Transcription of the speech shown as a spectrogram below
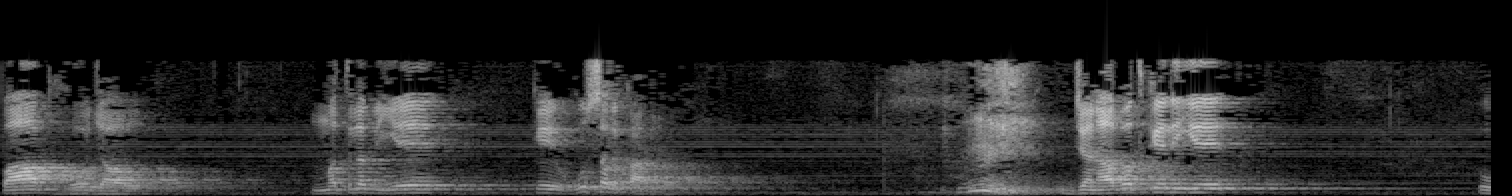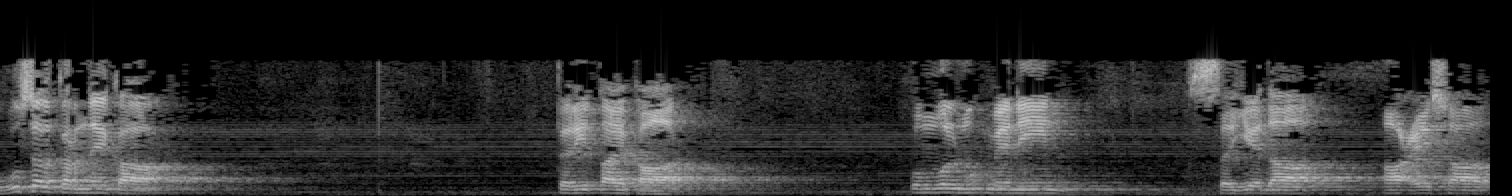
پاک ہو جاؤ۔ مطلب یہ کہ غسل کر لو۔ جنابت کے لیے غسل کرنے کا طریقہ کار۔ ام المؤمنین، سیدہ عائشہ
